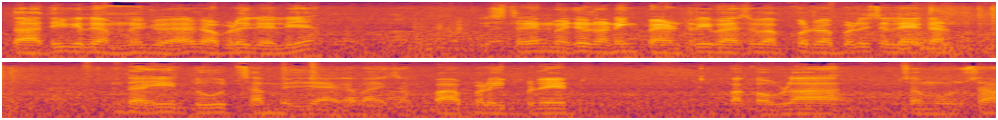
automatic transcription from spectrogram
तब दादी के लिए हमने जो है रबड़ी ले लिया इस ट्रेन में जो रनिंग पेंट्री वैसे आपको रबड़ी से लेकर दही, दूध सब मिल जाएगा भाई साहब। पापड़ी ब्रेड पकौड़ा, समोसा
